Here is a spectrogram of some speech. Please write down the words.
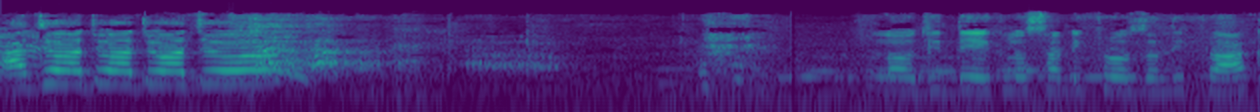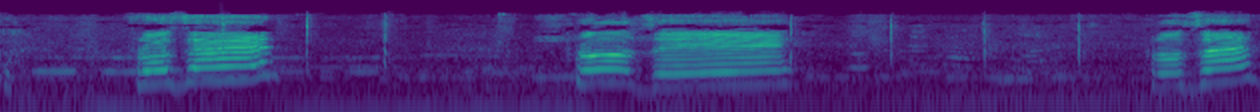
ਆ ਜਾਓ ਆ ਜਾਓ ਆ ਜਾਓ ਆ ਜਾਓ ਲਓ ਜੀ ਦੇਖ ਲਓ ਸਾਡੀ ਫਰੋਜ਼ਨ ਦੀ ਫਰਾਕ ਫਰੋਜ਼ਨ ਫਰੋਜ਼ੇ ਫਰੋਜ਼ਨ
